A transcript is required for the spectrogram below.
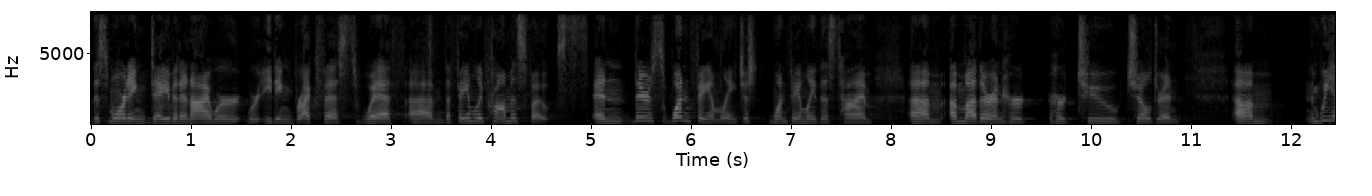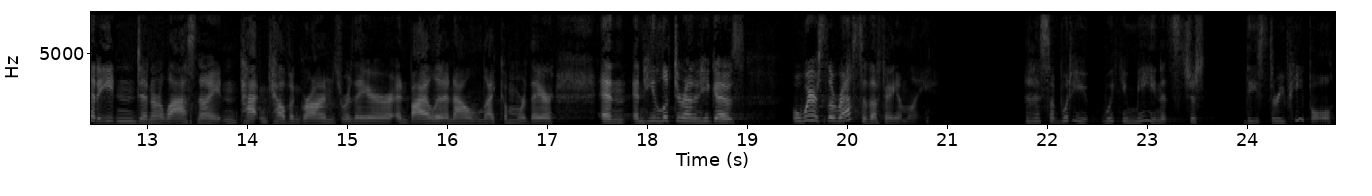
This morning, David and I were, were eating breakfast with um, the Family Promise folks. And there's one family, just one family this time, um, a mother and her, her two children. Um, and we had eaten dinner last night, and Pat and Calvin Grimes were there, and Violet and Alan Lycum were there. And, and he looked around and he goes, Well, where's the rest of the family? And I said, What do you, what do you mean? It's just these three people.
